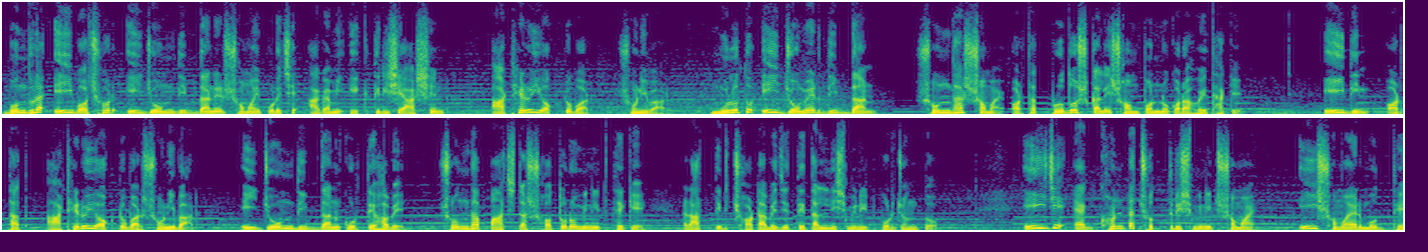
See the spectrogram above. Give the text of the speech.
বন্ধুরা, এই বছর এই যম দীপদানের সময় পড়েছে আগামী একত্রিশে আসেন আঠেরোই অক্টোবর, শনিবার। মূলত এই যমের দীপদান সন্ধ্যার সময়, অর্থাৎ প্রদোষকালে সম্পন্ন করা হয়ে থাকে। এই দিন, অর্থাৎ আঠেরোই অক্টোবর, শনিবার, এই যম দীপদান করতে হবে সন্ধ্যা পাঁচটা সতেরো মিনিট থেকে রাত্রির ছটা বেজে তেতাল্লিশ মিনিট পর্যন্ত। এই যে এক ঘণ্টা ছত্রিশ মিনিট সময়, এই সময়ের মধ্যে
